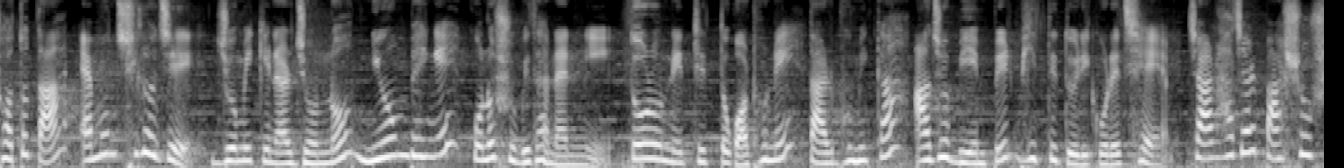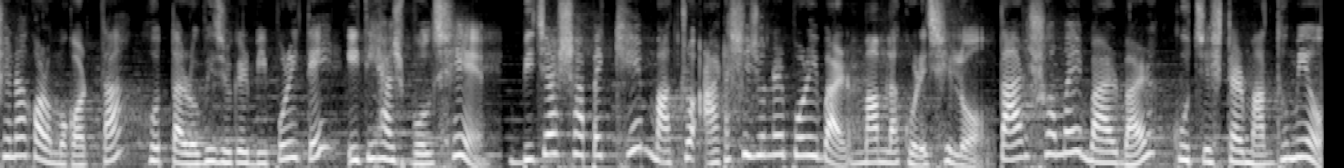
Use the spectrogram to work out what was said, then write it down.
সততা এমন ছিল যে, জমি কেনার জন্য নিয়ম ভেঙে কোনো সুবিধা নেননি। তরুণ নেতৃত্ব গঠনে তার ভূমিকা আজও বিএনপির ভিত্তি তৈরি করেছে। চার হাজার পাঁচশো সেনা কর্মকর্তা হত্যার অভিযোগের বিপরীতে ইতিহাস বলছে বিচার সাপেক্ষে মাত্র আটাশি জনের পরিবার মামলা করেছিল। তার সময় বারবার কুচেষ্টার মাধ্যমেও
